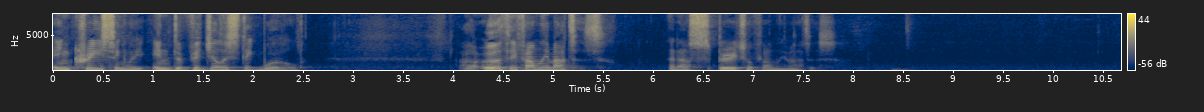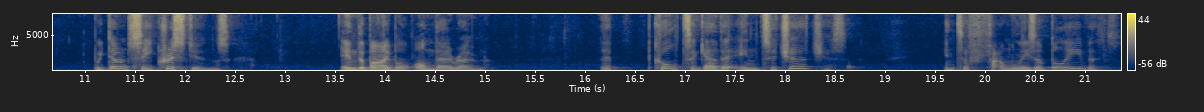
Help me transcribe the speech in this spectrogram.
increasingly individualistic world, our earthly family matters and our spiritual family matters. We don't see Christians in the Bible on their own. They're called together into churches, into families of believers.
